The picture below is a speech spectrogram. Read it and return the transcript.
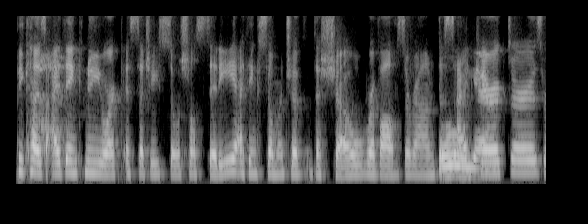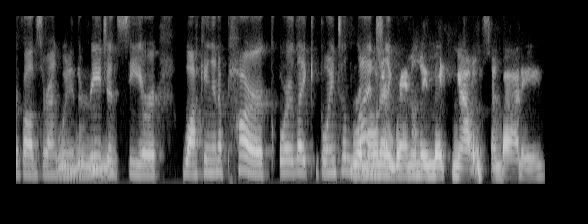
because I think New York is such a social city. I think so much of the show revolves around the Ooh, side yeah. characters, revolves around going mm-hmm. to the Regency or walking in a park or like going to Ramona lunch. Like, randomly making out with somebody.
